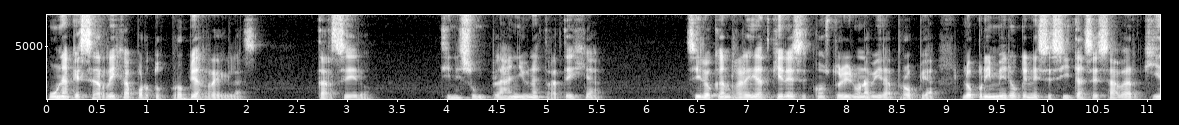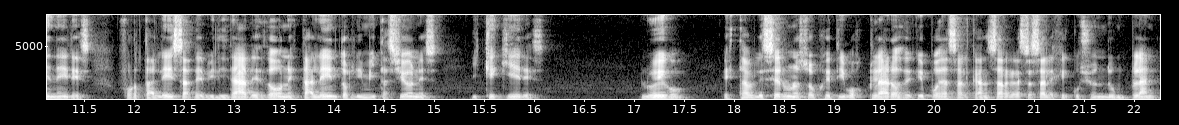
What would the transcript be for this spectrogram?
una que se rija por tus propias reglas. Tercero, ¿tienes un plan y una estrategia? Si lo que en realidad quieres es construir una vida propia, lo primero que necesitas es saber quién eres, fortalezas, debilidades, dones, talentos, limitaciones y qué quieres. Luego, establecer unos objetivos claros de que puedas alcanzar gracias a la ejecución de un plan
